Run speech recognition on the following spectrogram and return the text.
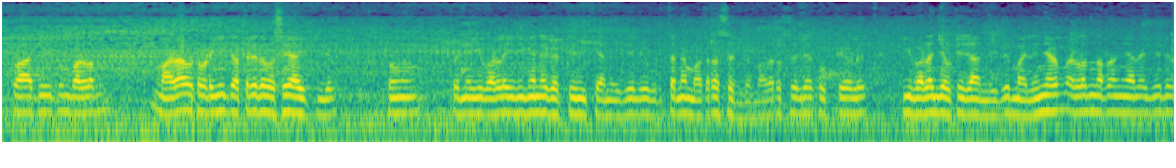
ഇപ്പോൾ ആദ്യം ഇപ്പം വെള്ളം മഴ തുടങ്ങിയിട്ട് അത്ര ദിവസമേ ആയിട്ടില്ല ഇപ്പം പിന്നെ ഈ വെള്ളം ഇതിങ്ങനെ കെട്ടി നിൽക്കുകയാണ്. ഇതിൽ ഇവിടെ തന്നെ മദ്രസ ഉണ്ട്. മദ്രസയിലെ കുട്ടികൾ ഈ വെള്ളം ചവിട്ടിയിട്ടാണ്. ഇത് മലിഞ്ഞ വെള്ളം എന്ന് പറഞ്ഞാൽ ഇതിൽ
